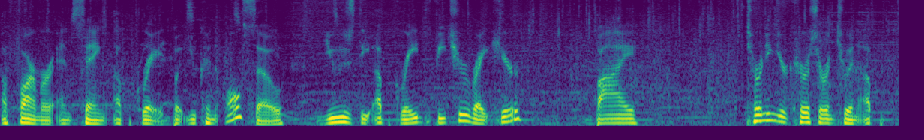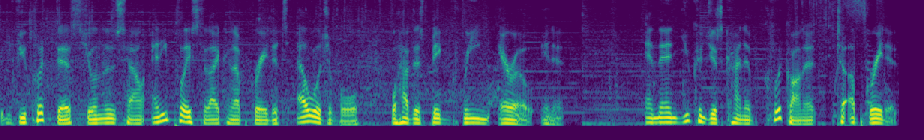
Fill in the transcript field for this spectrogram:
a farmer and saying upgrade. But you can also use the upgrade feature right here by turning your cursor into an up. If you click this, you'll notice how any place that I can upgrade it's eligible will have this big green arrow in it. And then you can just kind of click on it to upgrade it.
